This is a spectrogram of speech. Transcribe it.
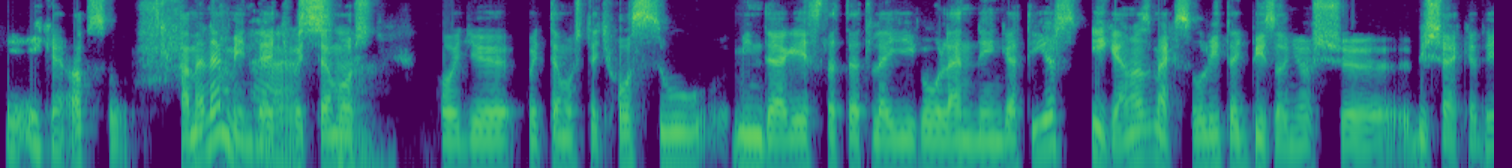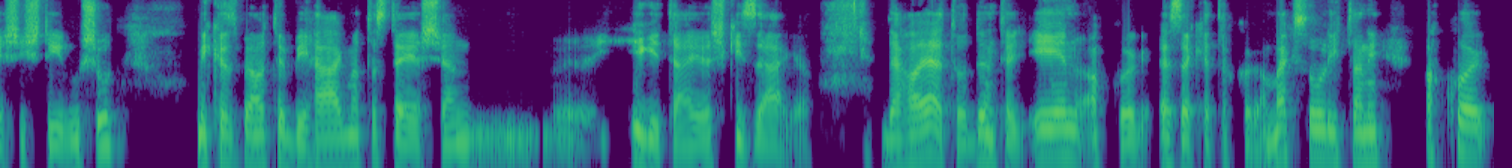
Igen, abszolút. Hát mert nem mindegy, Persze. hogy te most hogy, hogy te most egy hosszú, minden részletet leíró landinget írsz, igen, az megszólít egy bizonyos viselkedési stílusút, miközben a többi hármat az teljesen irritálja és kizárja. De ha el tudod dönteni, hogy én akkor ezeket akarom megszólítani, akkor,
